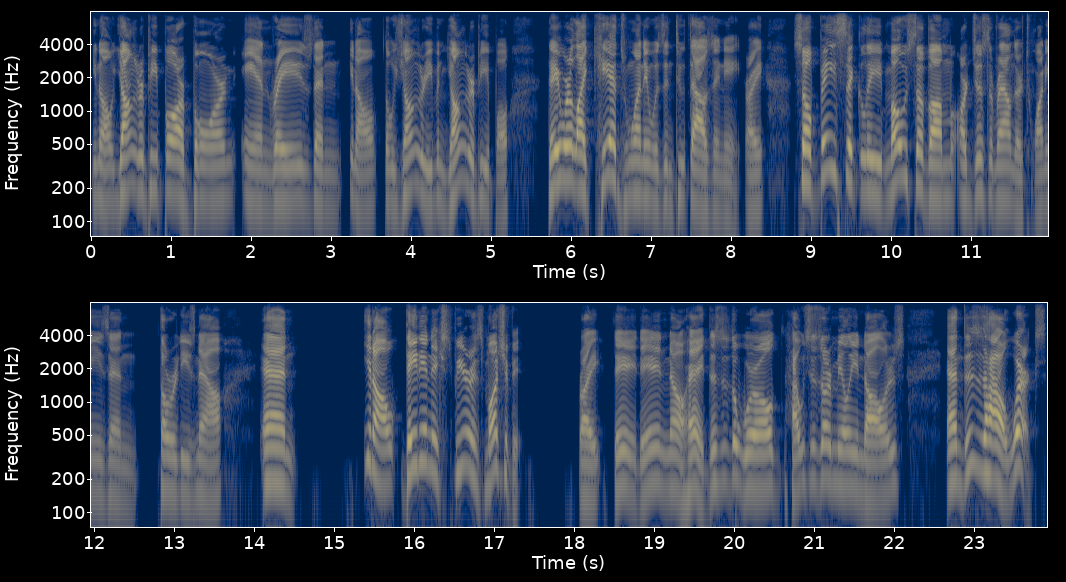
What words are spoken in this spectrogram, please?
You know, younger people are born and raised, and, you know, those younger, even younger people, they were like kids when it was in 2008, right? So basically, most of them are just around their 20s and 30s now. And, you know, they didn't experience much of it, right? They, they didn't know, hey, this is the world. Houses are a million dollars. And this is how it works,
